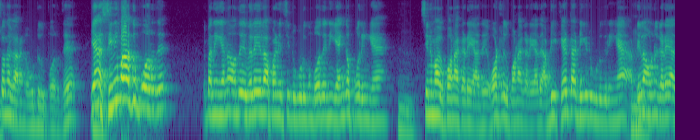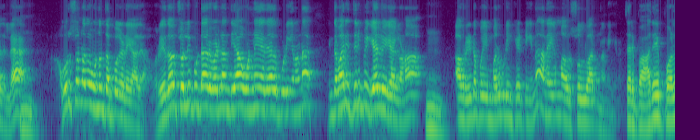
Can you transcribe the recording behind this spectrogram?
சொந்தக்காரங்க வீட்டுக்கு போறது. ஏன் சினிமாவுக்கு போறது? இப்ப நீங்க என்ன வந்து விலையில்லா பணிச்சீட்டு கொடுக்கும்போது நீங்க எங்க போறீங்க? ம். சினிமாவுக்கு போனா கிடையாது ஹோட்டலுக்கு போனா கிடையாது அப்படி கேட்டா டிக்கெட் கொடுக்குறீங்க அப்படிலாம் ஒண்ணும் கிடையாது இல்ல. அவர் சொன்னது ஒண்ணும் தப்பு கிடையாது. அவர் ஏதோ சொல்லி போட்டாரு வெள்ளந்தியா உடனே எதையாவது பிடிக்கணும்னா இந்த மாதிரி திருப்பி கேள்வி கேட்கணும். ம். அவர்கிட்ட போய் மறுபடியும் கேட்டீங்கன்னா அநேகமா அவர் சொல்வார்னு நினைக்கிறேன். சரி இப்போ அதே போல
